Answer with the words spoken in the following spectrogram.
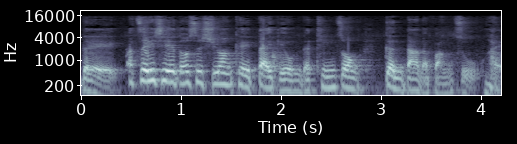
对啊，这一些都是希望可以带给我们的听众更大的帮助。哎，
